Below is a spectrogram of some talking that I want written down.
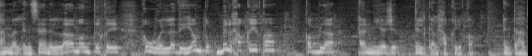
أما الإنسان اللا منطقي هو الذي ينطق بالحقيقة قبل أن يجد تلك الحقيقة. انتهت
